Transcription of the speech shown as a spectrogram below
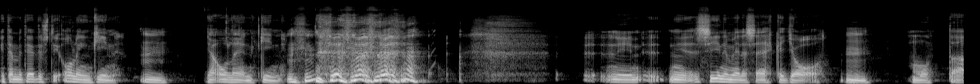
mitä mä tietysti olinkin Mm. ja olenkin. niin, niin siinä mielessä ehkä joo. Mm. Mutta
